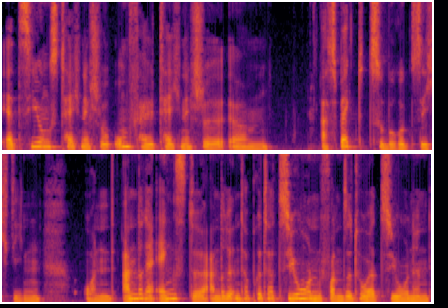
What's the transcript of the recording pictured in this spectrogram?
erziehungstechnische, umfeldtechnische ähm, Aspekte zu berücksichtigen und andere Ängste, andere Interpretationen von Situationen,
